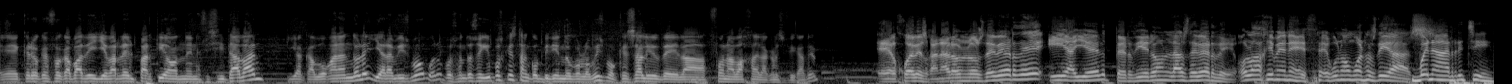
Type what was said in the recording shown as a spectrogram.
Eh, creo que fue capaz de llevarle el partido donde necesitaban y acabó ganándole. Y ahora mismo, bueno, pues son dos equipos que están compitiendo por lo mismo, que es salir de la zona baja de la clasificación. El jueves ganaron los de verde y ayer perdieron las de verde. Hola Jiménez, buenos días. Buenas, Richie.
